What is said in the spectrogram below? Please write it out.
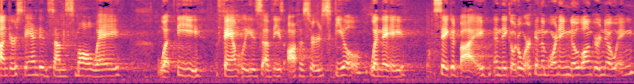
understand in some small way what the families of these officers feel when they say goodbye and they go to work in the morning no longer knowing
